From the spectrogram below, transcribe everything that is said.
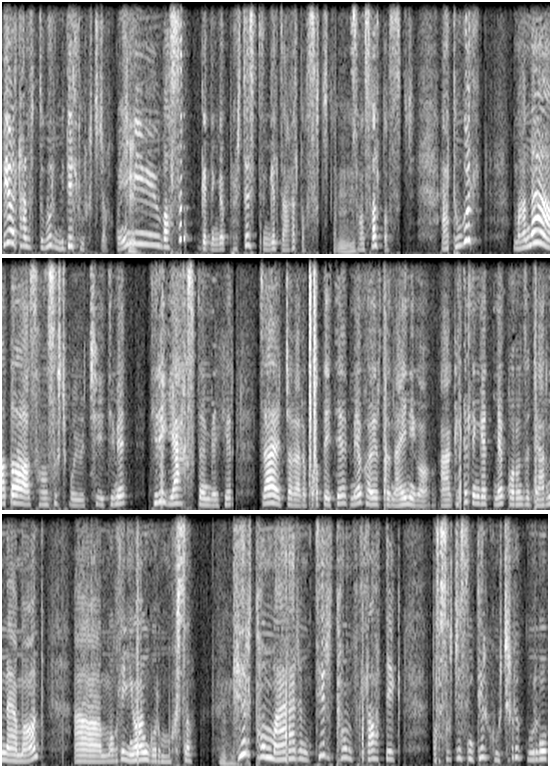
би бол танарт зүгээр мэдээлэл хүргэж байгаа байхгүй. Ийм ийм болсон гэдэг ингээд процесс ингээд загалд дуусчихж байгаа. Сонсголт дуусчих. А тэгвэл манай одоо сонсогч буюу чи тийм ээ тэрийг яах ёстой юм бэ гэхээр за яж байгаараа бодъё те 1281 он. А гэтэл ингээд 1368 онд Монголын юан гүрэн мөксөн. Тэр том арим, тэр том флотыг босгож исэн тэр хүчрэг гүрэн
